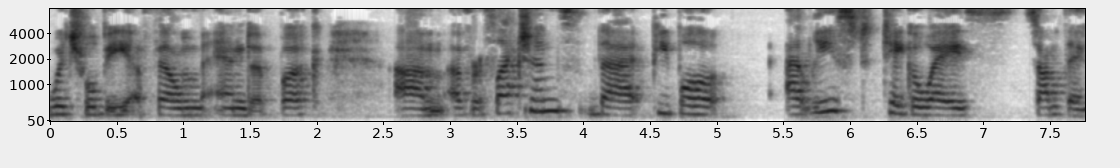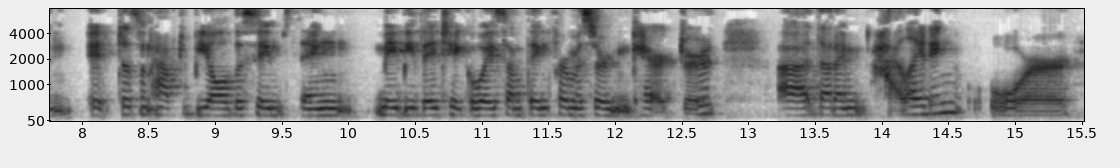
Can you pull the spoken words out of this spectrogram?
which will be a film and a book um, of reflections that people at least take away something. It doesn't have to be all the same thing. Maybe they take away something from a certain character uh, that I'm highlighting or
